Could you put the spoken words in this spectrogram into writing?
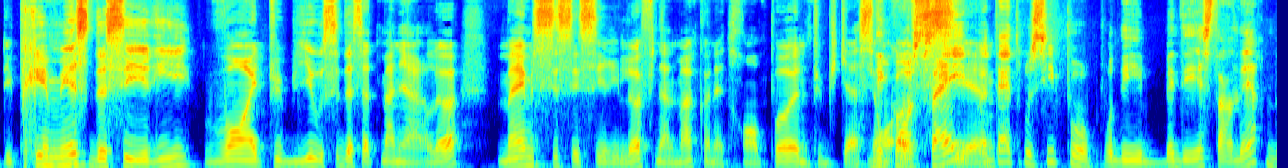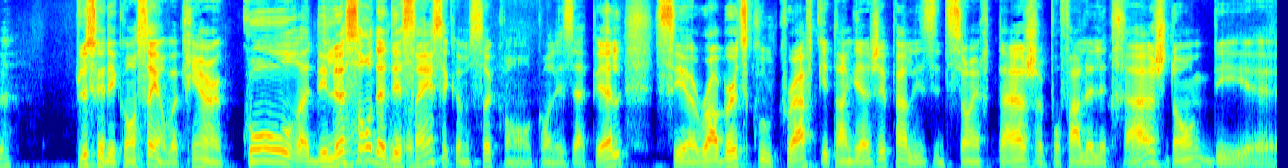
Des prémices de séries vont être publiées aussi de cette manière-là, même si ces séries-là, finalement, connaîtront pas une publication Des conseils peut-être aussi pour, pour des BDistes en herbe? plus que des conseils, on va créer un cours, des leçons de dessin, c'est comme ça qu'on les appelle. C'est euh, Robert Schoolcraft qui est engagé par les éditions Héritage pour faire le lettrage, donc des, euh,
